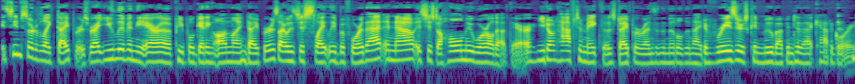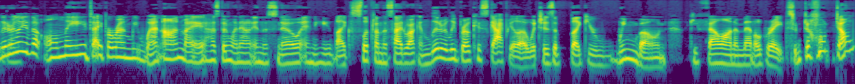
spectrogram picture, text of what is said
It seems sort of like diapers, right? You live in the era of people getting online diapers. I was just slightly before that. And now it's just a whole new world out there. You don't have to make those diaper runs in the middle of the night. If razors can move up into that category. Literally the only diaper run we went on, my husband went out in the snow and he like slipped on the sidewalk and literally broke his scapula, which is a, like your wing bone. Like he fell on a metal grate. So don't, don't,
